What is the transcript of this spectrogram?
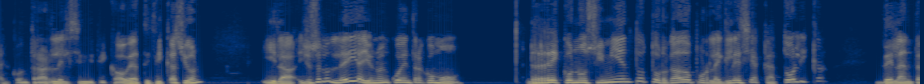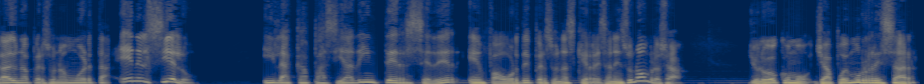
encontrarle el significado de beatificación y yo se los leía y uno encuentra como reconocimiento otorgado por la Iglesia Católica de la entrada de una persona muerta en el cielo y la capacidad de interceder en favor de personas que rezan en su nombre. O sea, yo veo como ya podemos rezar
